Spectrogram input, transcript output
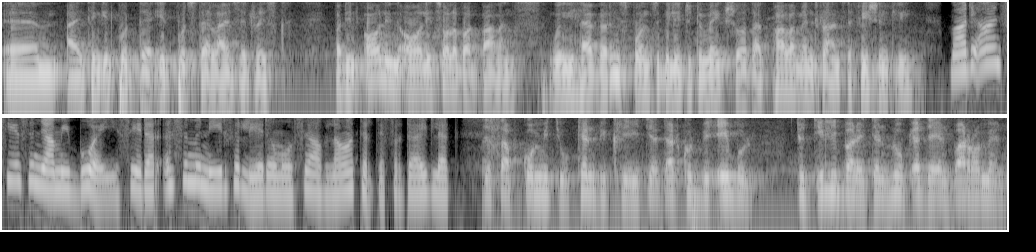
Um, I think it, put the, it puts their lives at risk. But in all in all, it's all about balance. We have a responsibility to make sure that Parliament runs efficiently. Maar die ANC se Nyami Booi sê daar is 'n manier verlede om homself later te verduidelik. The subcommittee can be created that could be able to deliberate and look at the environment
